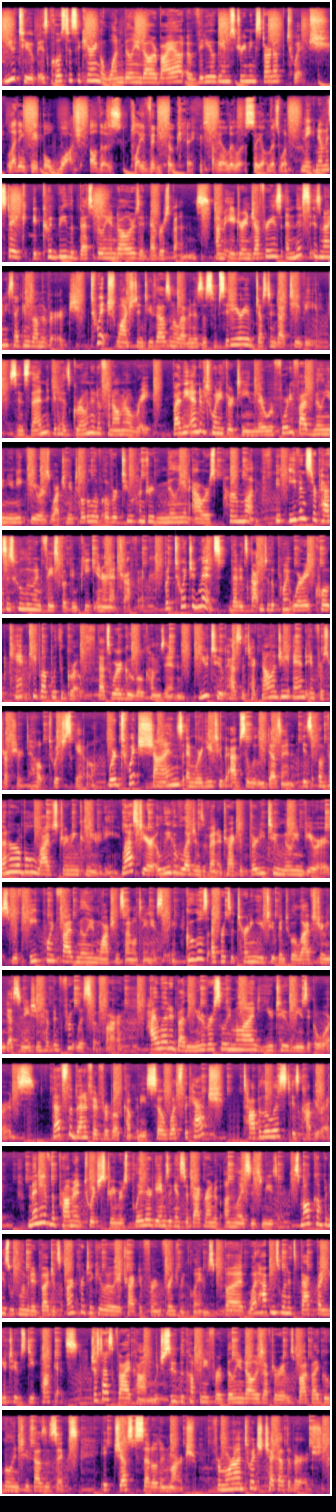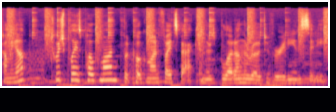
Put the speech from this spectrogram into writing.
YouTube is close to securing a $1 billion buyout of video game streaming startup Twitch. Letting people watch others play video games. I mean, a little at sea on this one. Make no mistake, it could be the best billion dollars it ever spends. I'm Adrianne Jeffries, and this is 90 Seconds on the Verge. Twitch launched in 2011 as a subsidiary of Justin.tv. Since then, it has grown at a phenomenal rate. By the end of 2013, there were 45 million unique viewers watching a total of over 200 million hours per month. It even surpasses Hulu and Facebook in peak internet traffic. But Twitch admits that it's gotten to the point where it, quote, can't keep up with the growth. That's where Google comes in. YouTube has the technology and infrastructure to help Twitch scale. Where Twitch shines and where YouTube absolutely doesn't is a venerable live streaming community. Last year, a League of Legends event attracted 32 million viewers, with 8.5 million watching simultaneously. Google's efforts at turning YouTube into a live streaming destination have been fruitless so far, highlighted by the universally maligned YouTube Music Awards. That's the benefit for both companies, so what's the catch? Top of the list is copyright. Many of the prominent Twitch streamers play their games against a background of unlicensed music. Small companies with limited budgets aren't particularly attractive for infringement claims, but what happens when it's backed by YouTube's deep pockets? Just ask Viacom, which sued the company for a billion dollars after it was bought by Google in 2006. It just settled in March. For more on Twitch, check out The Verge. Coming up, Twitch plays Pokemon, but Pokemon fights back, and there's blood on the road to Viridian City.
